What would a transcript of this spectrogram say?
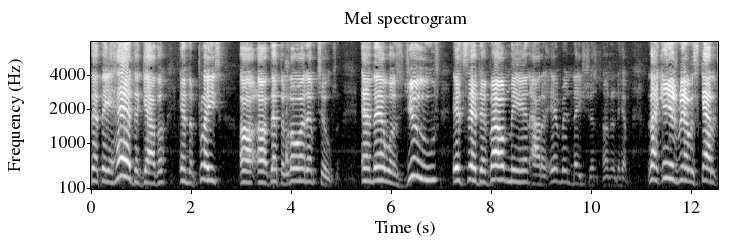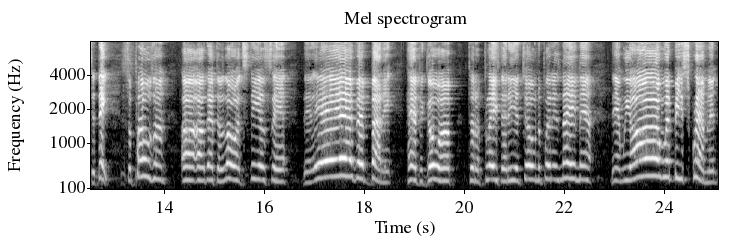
that they had to gather in the place uh, uh, that the Lord had chosen. And there was Jews, it said devout men out of every nation under the heaven. Like Israel is scattered today. Supposing uh, uh, that the Lord still said that everybody had to go up to the place that he had chosen to put his name there, then we all would be scrambling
